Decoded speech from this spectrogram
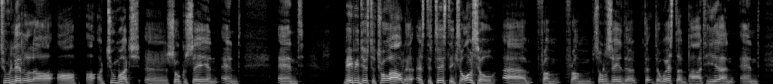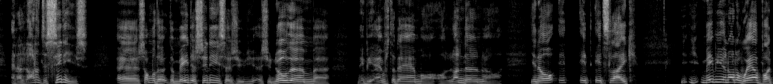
too little or, or, or too much, uh, so to say. And, and, and maybe just to throw out a, a statistics also uh, from, from, so to say, the, the, the, western part here and, and, and a lot of the cities, uh, some of the, the major cities as you, as you know them, uh, maybe Amsterdam or, or London, or, you know, it, it, it's like maybe you're not aware, but,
